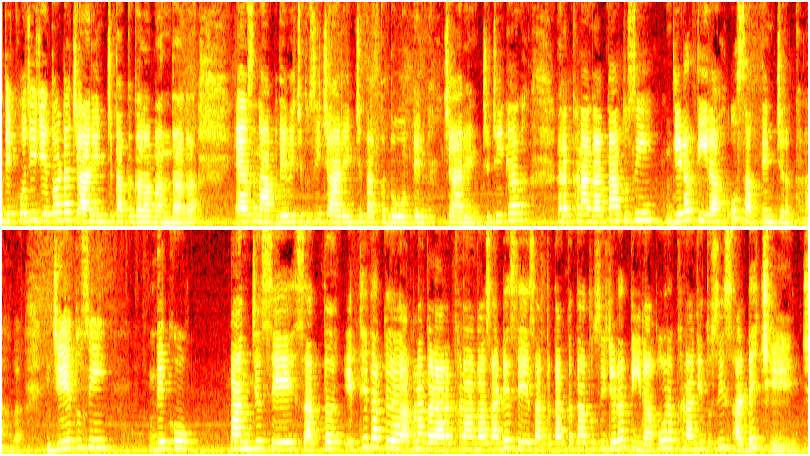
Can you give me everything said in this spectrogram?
ਦੇਖੋ ਜੀ, ਜੇ ਤੁਹਾਡਾ 4 ਇੰਚ ਤੱਕ ਗਲਾ ਬਣਦਾਗਾ ਇਸ ਨਾਪ ਦੇ ਵਿੱਚ ਤੁਸੀਂ 4 ਇੰਚ ਤੱਕ 2 3 4 ਇੰਚ, ਠੀਕ ਆ? ਰੱਖਣਾਗਾ, ਤਾਂ ਤੁਸੀਂ ਜਿਹੜਾ ਤੀਰਾ ਉਹ 7 ਇੰਚ ਰੱਖਣਾਗਾ। ਜੇ ਤੁਸੀਂ ਦੇਖੋ 5 6 7 ਇੱਥੇ ਤੱਕ ਆਪਣਾ ਗਲਾ ਰੱਖਣਾਗਾ 6.5 7 ਤੱਕ, ਤਾਂ ਤੁਸੀਂ ਜਿਹੜਾ ਤੀਰਾ ਉਹ ਰੱਖਣਾ ਜੀ, ਤੁਸੀਂ 6.5 ਇੰਚ।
